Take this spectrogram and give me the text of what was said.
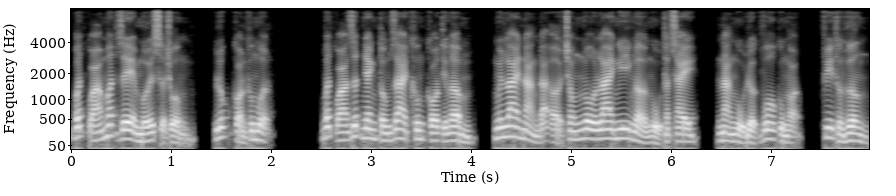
bất quá mất dê mới sửa chuồng, lúc còn không muộn. Bất quá rất nhanh tống giai không có tiếng âm, nguyên lai nàng đã ở trong Nô lai nghi ngờ ngủ thật say, nàng ngủ được vô cùng ngọt, phi thường hương,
